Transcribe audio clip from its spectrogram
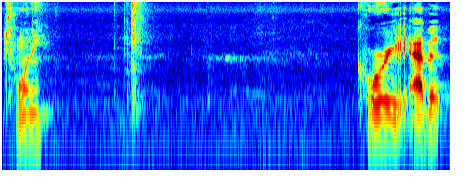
20. Cory Abbott,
